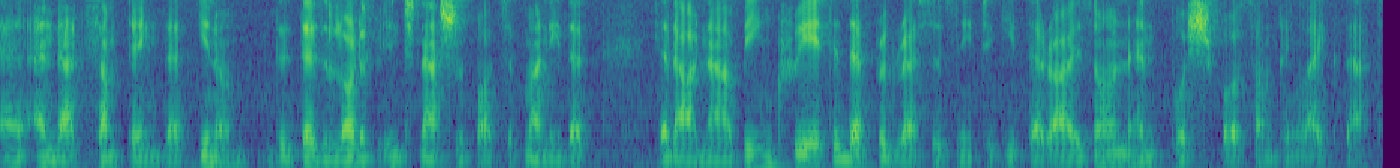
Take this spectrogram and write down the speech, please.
And, and that's something that you know. Th- there's a lot of international pots of money that that are now being created that progressives need to keep their eyes on and push for something like that.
